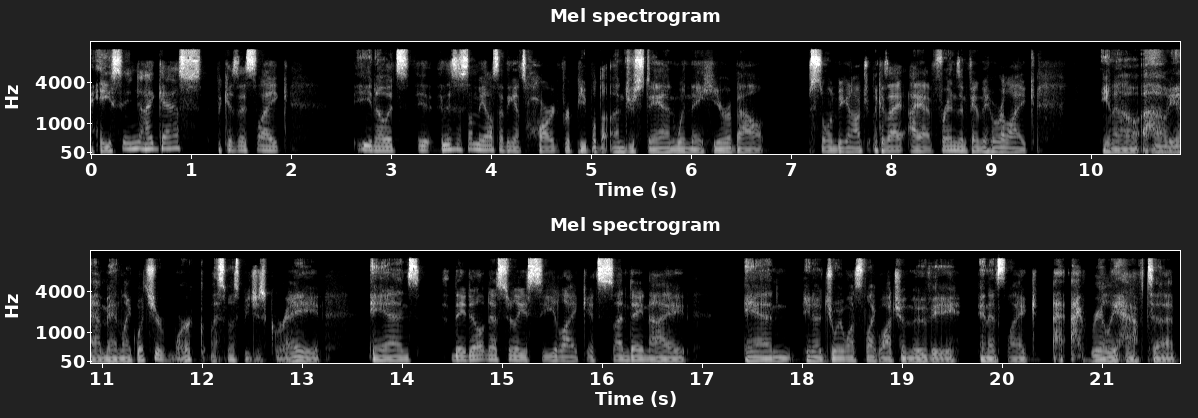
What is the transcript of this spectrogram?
pacing i guess? Because it's like you know, it's it, this is something else. I think it's hard for people to understand when they hear about someone being an entrepreneur. Because I I have friends and family who are like, you know, oh yeah, man, like what's your work? This must be just great, and they don't necessarily see like it's Sunday night, and you know, Joy wants to like watch a movie, and it's like I, I really have to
